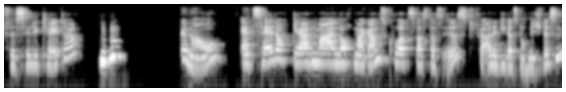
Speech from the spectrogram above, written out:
Facilitator. Mhm. Genau. Erzähl doch gern mal noch mal ganz kurz, was das ist, für alle, die das noch nicht wissen.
